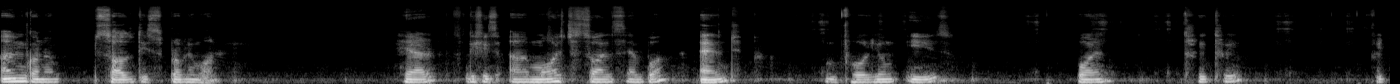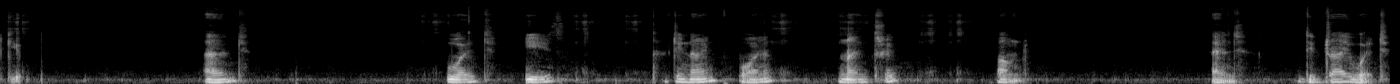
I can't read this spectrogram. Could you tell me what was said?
I'm gonna solve this problem one. Here this is a moist soil sample and volume is 0.33 feet cube. And weight is 39.93 pound. And the dry weight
